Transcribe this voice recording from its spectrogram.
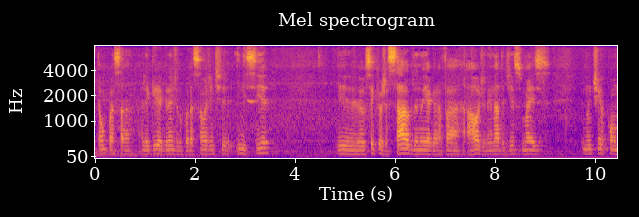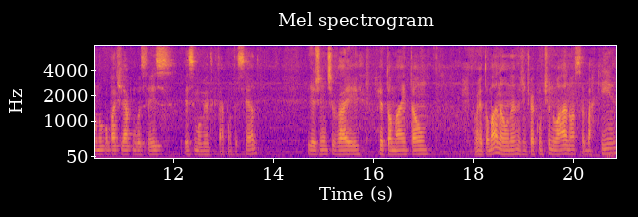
Então, com essa alegria grande no coração, a gente inicia. E eu sei que hoje é sábado, eu não ia gravar áudio nem nada disso, mas não tinha como não compartilhar com vocês esse momento que está acontecendo. E a gente vai retomar então. Vai retomar não, né? A gente vai continuar a nossa barquinha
